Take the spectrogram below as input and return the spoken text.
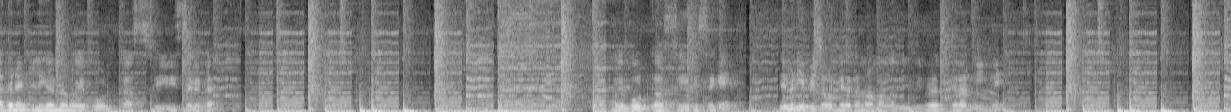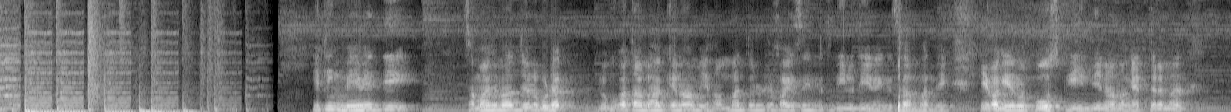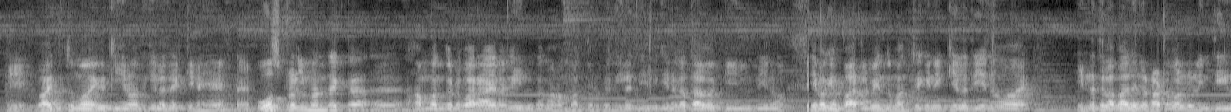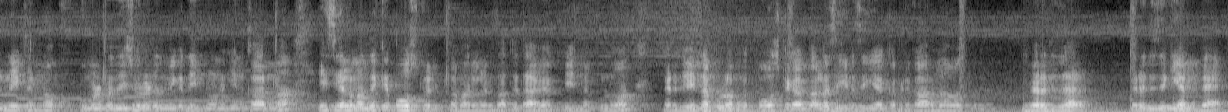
අදරෙන් පිළිගන්න මගේ පෝඩ්කාස් සිරිස්සකට මගේ පෝඩ්කාස් සිරිස්ස එක දෙවනි පිසෝඩ් එක තම මඟ දිපරත් කරන්න ඉන්නේ. ඉතින් මේ වෙද්දී සමාජ මාධ්‍යවල ගොඩක් ලොකු කතා බහක් යනවා. මේ හම්බන්තොලට ෆයිසන්ත දීල තියෙන එක සම්බන්ධය ඒවගේම පෝස්ට හින්දෙන මං ඇත්තරම ඒ වෛදතුමා එක කියනවද කියලා දැක්ක නැහැ. පෝස්ට ොලින් මන්දක්ක හම්බන්තට වරායලගේ තම හම්බන්තොට දීල තියෙන කියන කතාව තියෙනවා. ඒවගේ පාර්ලිමේන්තු මන්ත්‍ර කෙනෙක් කියලා තියෙනවා. එන්නත ලබාදන රටවල්ලින් තීරණය කරන කුමට ප්‍රදේශවලට මේක දෙන්න ඕන කියන කාරණ. ඒ සියල්ල මන්දක පෝස්ටල් තමරලට සත්‍යතාවයක් කියන්න පුළුවන්. ඇරද වෙන්න පුළුවන්. පෝස්ට එකක් බල්ල සීරසිය අපිට කාරණාවක් නිවැරදිද පැරදිස කියන්න බෑ.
